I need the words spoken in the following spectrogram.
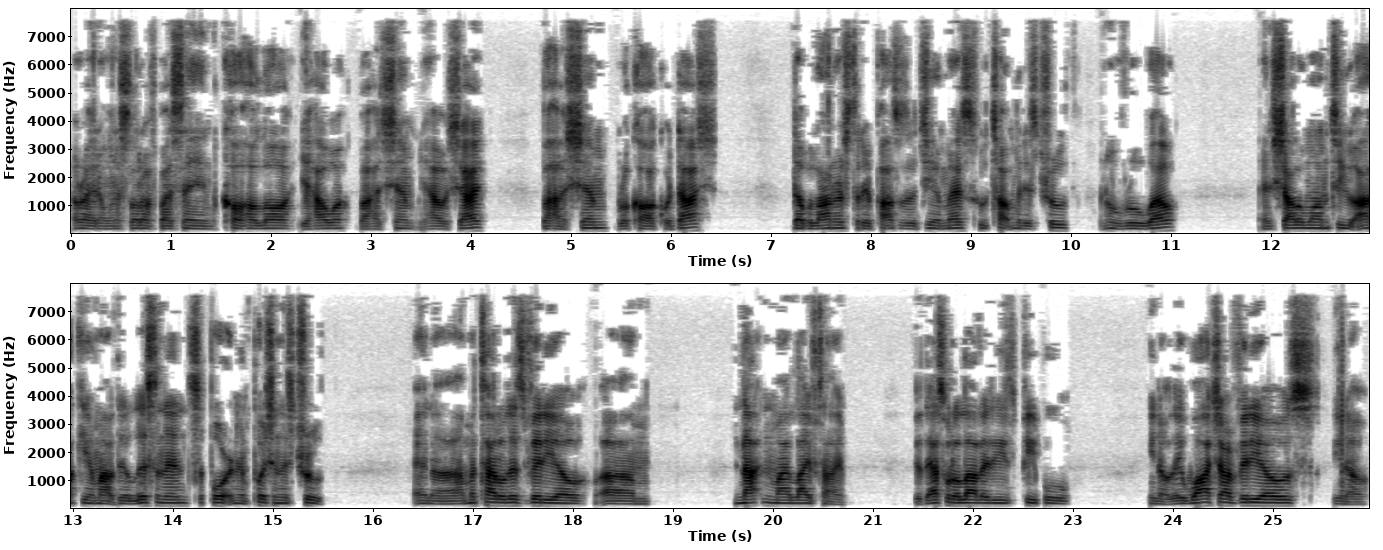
All right, I want to start off by saying, Allah, Yahweh, Bahashem, Yahweh Shai, Bahashem, Rakal Quadash. Double honors to the apostles of GMS who taught me this truth and who rule well. And shalom to you, Akim, out there listening, supporting, and pushing this truth. And uh, I'm going to title this video, um, Not in My Lifetime. Because that's what a lot of these people, you know, they watch our videos, you know,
